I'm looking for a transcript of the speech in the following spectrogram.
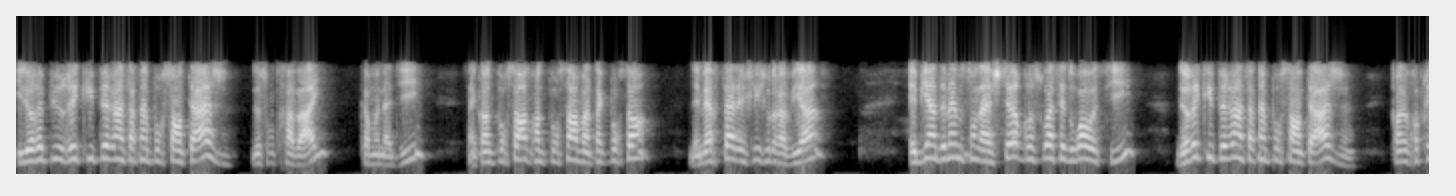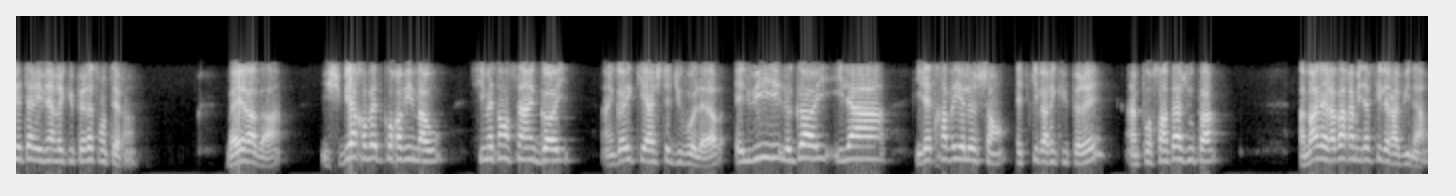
il aurait pu récupérer un certain pourcentage de son travail, comme on a dit, 50%, 30%, 25%, les Mersa, les Shlish ou Ravia, eh bien, de même, son acheteur reçoit ses droits aussi de récupérer un certain pourcentage quand le propriétaire vient récupérer son terrain. Baïrava, Si maintenant c'est un goy, un goy qui a acheté du voleur, et lui, le goy, il a, il a travaillé le champ, est-ce qu'il va récupérer un pourcentage ou pas? Amar Ravina.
